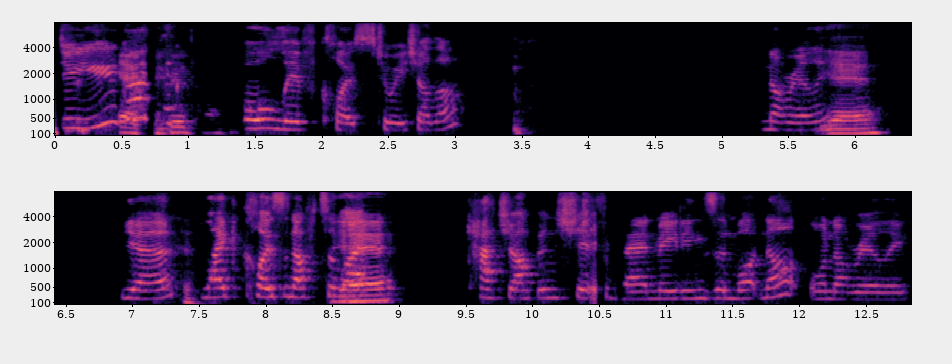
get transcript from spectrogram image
Do you Yeah, guys good. all live close to each other? Not really. Yeah. Yeah? Like close enough to like catch up and shit for band meetings and whatnot, or not really?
